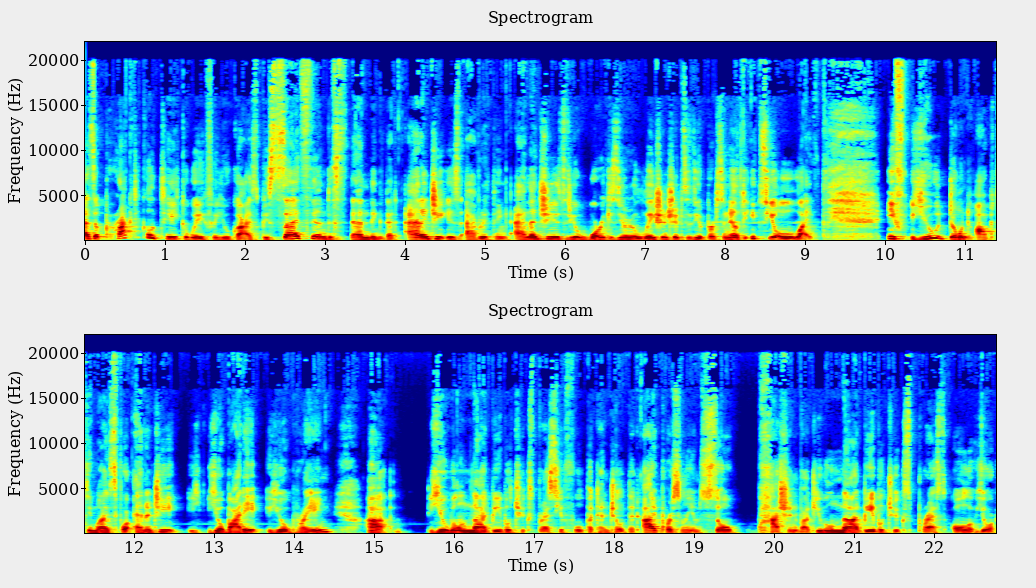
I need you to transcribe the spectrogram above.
as a practical takeaway for you guys, besides the understanding that energy is everything, energy is your work, is your relationships, is your personality, it's your life if you don't optimize for energy, your body, your brain, uh, you will not be able to express your full potential that I personally am so passionate about. You will not be able to express all of your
